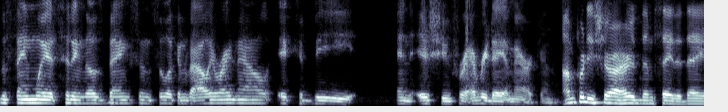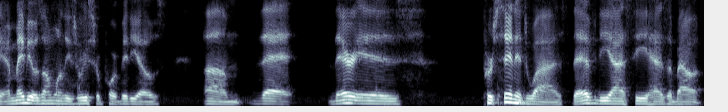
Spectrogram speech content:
the same way it's hitting those banks in Silicon Valley right now, it could be an issue for everyday Americans. I'm pretty sure I heard them say today, and maybe it was on one of these Reese Report videos, um, that there is percentage wise, the FDIC has about,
